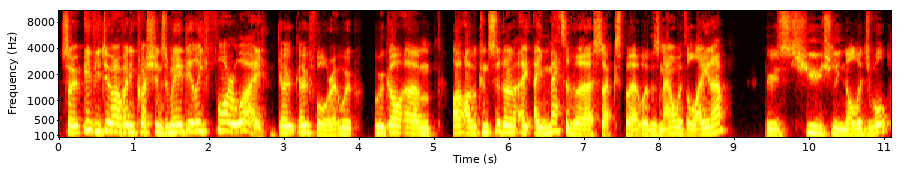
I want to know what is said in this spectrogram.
So if you do have any questions immediately, fire away. Go go for it. We we've got um I, I would consider a, a, metaverse expert with us now with Elena, who's hugely knowledgeable.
